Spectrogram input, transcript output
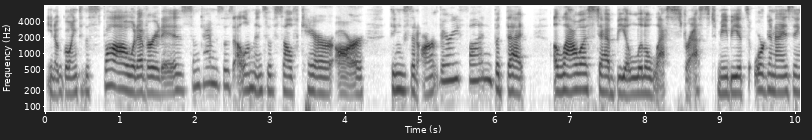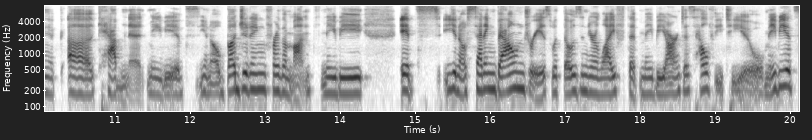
you know going to the spa whatever it is. Sometimes those elements of self-care are things that aren't very fun but that allow us to have, be a little less stressed. Maybe it's organizing a, a, cabinet. Maybe it's, you know, budgeting for the month. Maybe it's, you know, setting boundaries with those in your life that maybe aren't as healthy to you. Maybe it's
